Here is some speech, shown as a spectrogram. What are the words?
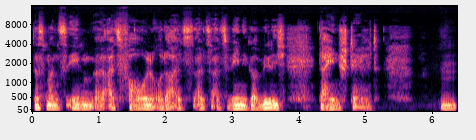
dass man es eben äh, als faul oder als, als, als weniger willig dahinstellt. Hm.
